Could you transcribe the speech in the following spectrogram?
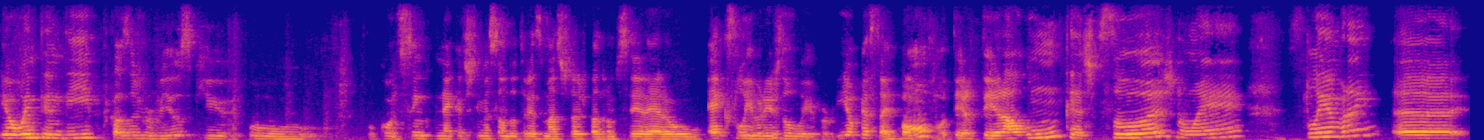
eu entendi por causa das reviews que o, o conto 5 boneca de estimação do 13 mais histórias para adormecer era o ex-libris do livro. E eu pensei, bom, vou ter de ter algum que as pessoas, não é? Se lembrem uh,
